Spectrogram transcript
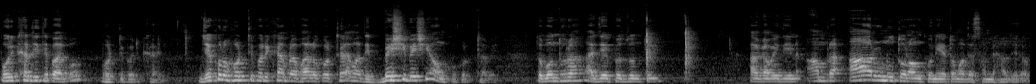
পরীক্ষা দিতে পারব ভর্তি পরীক্ষায়। যে কোনো ভর্তি পরীক্ষা আমরা ভালো করতে হলে আমাদের বেশি বেশি অঙ্ক করতে হবে। তো বন্ধুরা, আজ এই পর্যন্তই। আগামী দিন আমরা আরও নতুন অঙ্ক নিয়ে তোমাদের সামনে হাজির হব।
